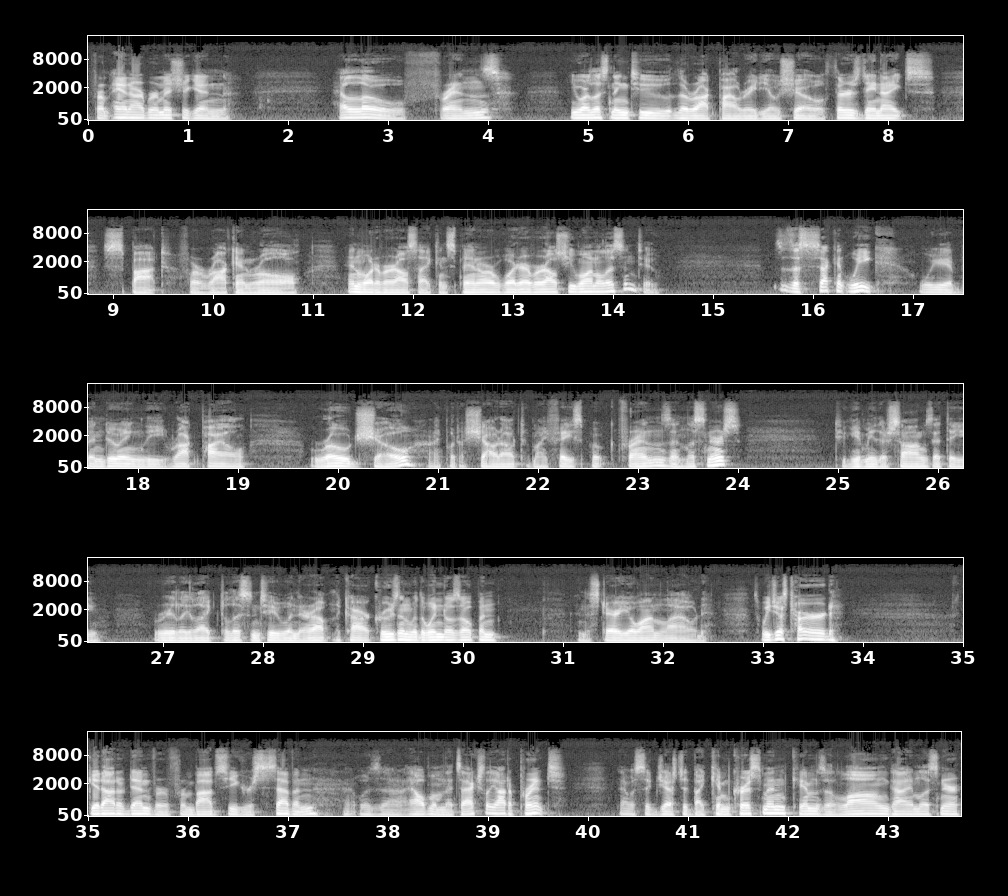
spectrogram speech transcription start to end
from Ann Arbor, Michigan. Hello, friends. You are listening to the Rockpile Radio Show, Thursday night's spot for rock and roll. and whatever else I can spin or whatever else you want to listen to. This is the second week we have been doing the Rockpile Road Show. I put a shout out to my Facebook friends and listeners to give me their songs that they really like to listen to when they're out in the car cruising with the windows open and the stereo on loud. So we just heard Get Out of Denver from Bob Seger 7. That was an album that's actually out of print. That was suggested by Kim Chrisman. Kim's a long time listener.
